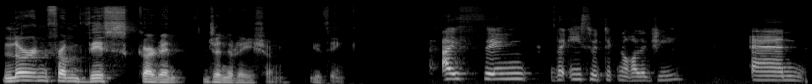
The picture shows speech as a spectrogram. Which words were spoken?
learn from this current generation? You think? I think the ease with technology, and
